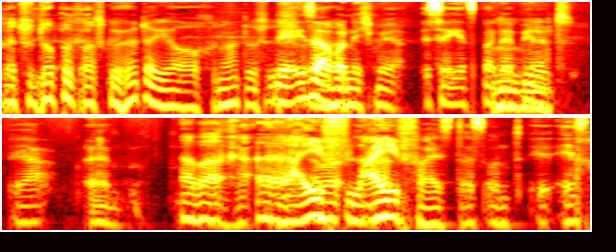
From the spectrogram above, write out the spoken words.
Ja, zu Doppelpass gehört er ja auch. Ne? Das ist, nee, ist er äh, aber nicht mehr. Ist er jetzt bei der Mhm. Bild. Ja, ähm, Aber äh, Reif aber- Live heißt das. Und ist,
